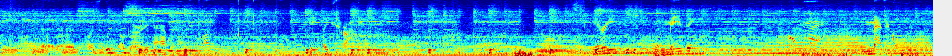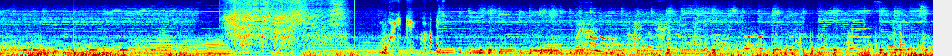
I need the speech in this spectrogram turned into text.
Yeah, I heard the question. Don't already happened. The ice rocket. Scary, amazing, magical. Oh my god! The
